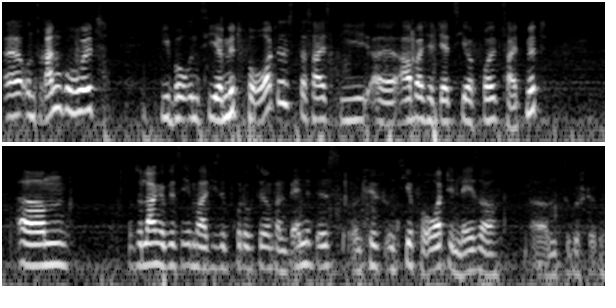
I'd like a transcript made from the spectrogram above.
äh, uns rangeholt, die bei uns hier mit vor Ort ist. Das heißt, die äh, arbeitet jetzt hier Vollzeit mit. Ähm, solange bis eben halt diese Produktion irgendwann beendet ist und hilft uns hier vor Ort den Laser ähm, zu bestücken.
